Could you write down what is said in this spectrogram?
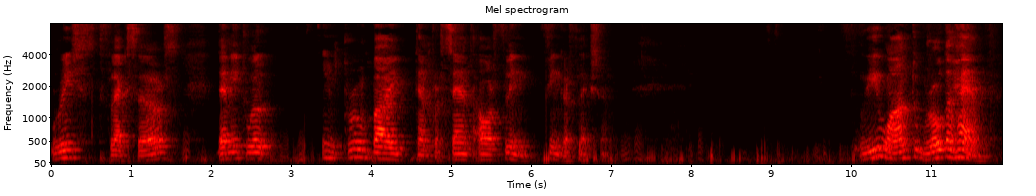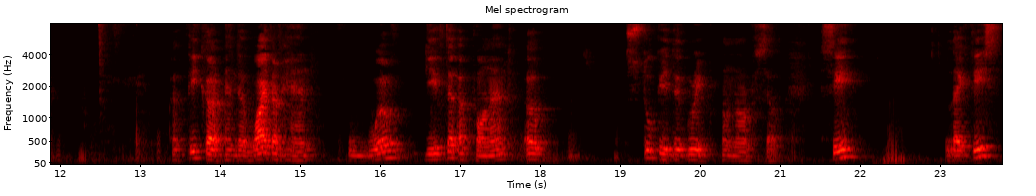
wrist flexors, then it will improve by 10% our finger flexion we want to grow the hand. A thicker and a wider hand will give the opponent a stupid grip on ourselves. See? Like this,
